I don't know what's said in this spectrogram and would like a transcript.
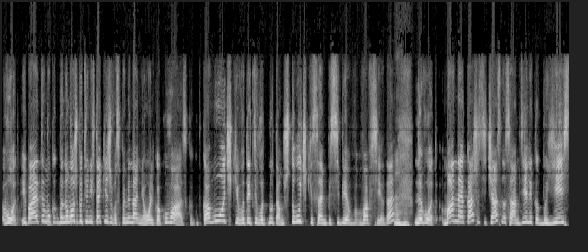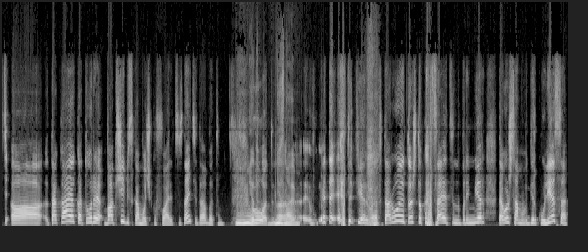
Вот. И поэтому как бы, ну может быть у них такие же воспоминания, Оль, как у вас, как комочки, вот эти вот, ну там штучки сами по себе во все, да. Угу. Ну вот. Манная каша сейчас на самом деле как бы есть э, такая, которая вообще без комочков варится. Знаете, да, об этом? Нет, вот. не э, знаю. Это, это первое. Второе, то, что касается, например, того же самого Геркулеса.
